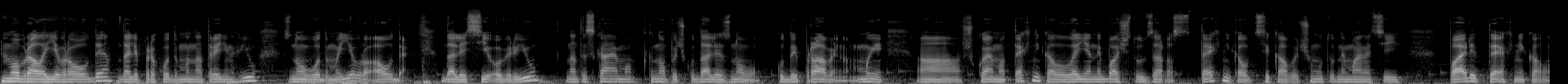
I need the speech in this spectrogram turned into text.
Ми обрали євро AUD, далі переходимо на TradingView, знову вводимо євро AUD. Далі See Overview, натискаємо кнопочку. Далі знову куди правильно. Ми а, шукаємо Technical, але я не бачу тут зараз Technical. Цікаво, чому тут немає на цій парі Technical.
